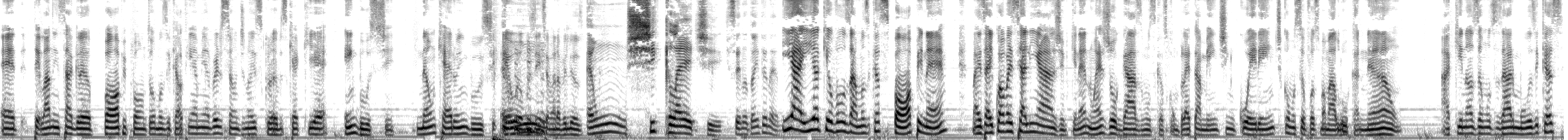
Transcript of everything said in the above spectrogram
É, tem lá no Instagram, pop.musical, tem a minha versão de No Scrubs, que aqui é embuste. Não quero embuste. É eu um- amo, gente, é maravilhoso. É um chiclete que vocês não estão entendendo. E aí aqui eu vou usar músicas pop, né? Mas aí qual vai ser a linhagem? Porque, né, não é jogar as músicas completamente incoerente como se eu fosse uma maluca, não. Aqui nós vamos usar músicas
